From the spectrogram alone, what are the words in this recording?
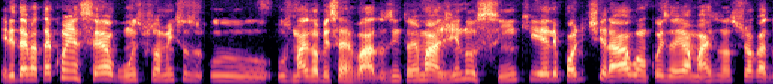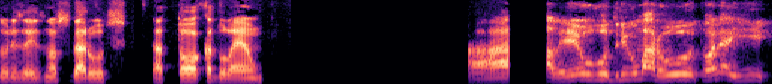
ele deve até conhecer alguns, principalmente os, os, os, mais observados. Então imagino sim que ele pode tirar alguma coisa aí a mais dos nossos jogadores aí, dos nossos garotos, da Toca, do Leão. Ah, valeu, Rodrigo Maroto, olha aí.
